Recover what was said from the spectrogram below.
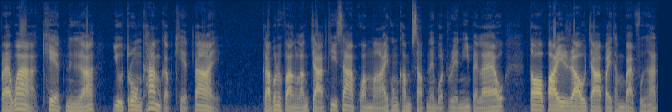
แปลว่า เขตเหนืออยู่ตรงข้ามกับเขตใต้ กลับผู้ฟังหลังจากที่ทราบความหมายของคำศัพท์ในบทเรียนนี้ไปแล้ว ต่อไปเราจะไปทำแบบฝึกหัด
